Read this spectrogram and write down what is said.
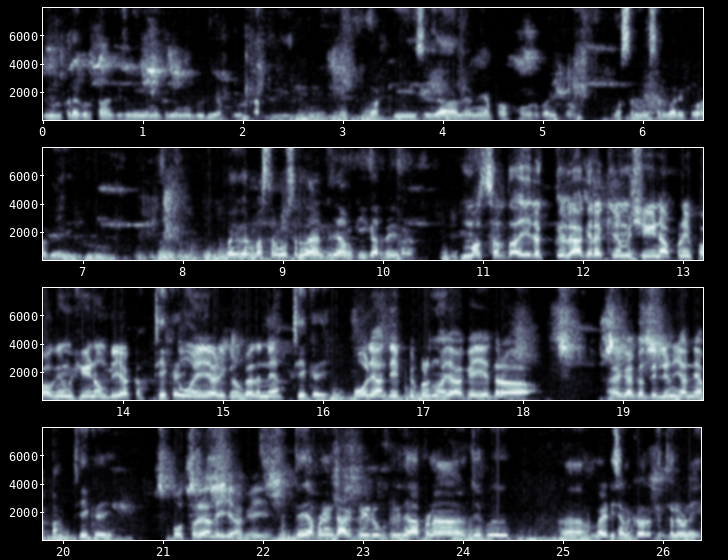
ਜ਼ਰੂਰ ਕਰਿਆ ਕਰੋ ਤਾਂ ਕਿਸੇ ਨੂੰ ਨਵੀਂ ਤੋਂ ਨਵੀਂ ਵੀਡੀਓ ਅਪਲੋਡ ਕਰ ਦਈਏ ਬਾਕੀ ਸੁਝਾਅ ਲੈਣੇ ਆਪਾਂ ਹੋਰ ਬਾਈ ਤੋਂ ਮਸਰ ਮੁਸਰ ਬਾਰੇ ਪੁੱਛਦੇ ਆ ਜੀ। ਬਾਈ ਫਿਰ ਮਸਰ ਮੁਸਰ ਦਾ ਇੰਤਜ਼ਾਮ ਕੀ ਕਰਦੇ ਜੀ ਫਿਰ? ਮੱਸਰ ਤਾਂ ਜੀ ਰੱਖ ਲਿਆ ਕੇ ਰੱਖੀ ਨੇ ਮਸ਼ੀਨ ਆਪਣੀ ਫੋਗਿੰਗ ਮਸ਼ੀਨ ਆਉਂਦੀ ਆ ਇੱਕ। ਠੀਕ ਹੈ ਜੀ। ਧੂਏ ਵਾਲੀ ਕਿਉਂ ਕਹਿ ਦਿੰਦੇ ਆ? ਠੀਕ ਹੈ ਜੀ। ਉਹ ਲਿਆਂਦੀ ਪਿਪਲੀਆਂ ਜਾ ਕੇ ਜੀ ਇਧਰ ਹੈਗਾ ਕਿ ਦਿੱਲੀ ਨੂੰ ਜਾਂਦੇ ਆਪਾਂ। ਠੀਕ ਹੈ ਜੀ। ਉੱਥੋਂ ਲਿਆਂਦੀ ਜਾ ਕੇ ਜੀ। ਤੇ ਆਪਣੇ ਡਾਕਟਰੀ ਡੂਕਟਰੀ ਦਾ ਆਪਣਾ ਜੇ ਕੋਈ ਮੈਡੀਸਨ ਕਰ ਕਿੱਥੋਂ ਲਿਆਉਣੀ?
